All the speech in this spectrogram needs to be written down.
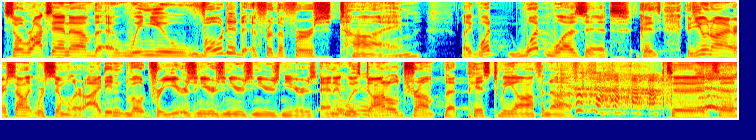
So Roxanne, um, when you voted for the first time. Like what? What was it? Because because you and I are sound like we're similar. I didn't vote for years and years and years and years and years, and it was Donald Trump that pissed me off enough to to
